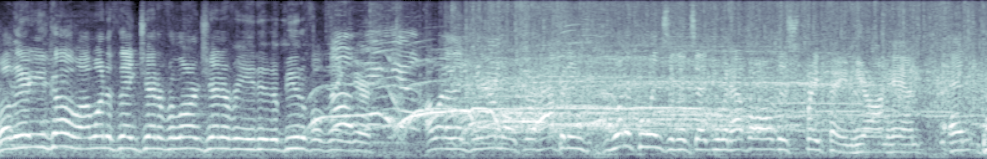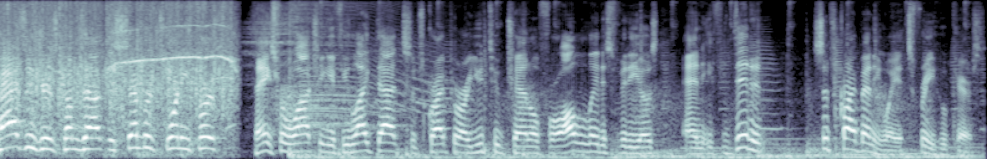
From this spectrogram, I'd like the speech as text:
Well, there you go. I want to thank Jennifer Lawrence. Jennifer, you did a beautiful thing Oh, here. I want to thank Guillermo for happening. What a coincidence that you would have all this spray paint here on hand. And Passengers comes out December 21st. Thanks for watching. If you like that, subscribe to our YouTube channel for all the latest videos. And if you didn't, subscribe anyway. It's free. Who cares?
